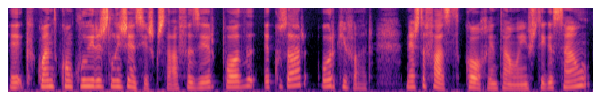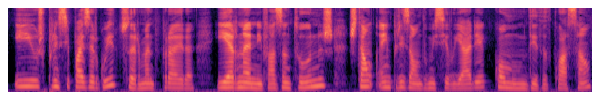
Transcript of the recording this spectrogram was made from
que quando concluir as diligências que está a fazer, pode acusar ou arquivar. Nesta fase decorre então a investigação e os principais arguídos, Armando Pereira e Hernani Vaz Antunes, estão em prisão domiciliária como medida de coação,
